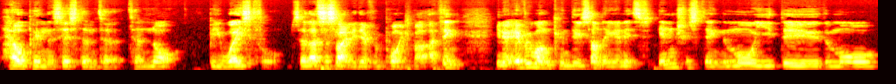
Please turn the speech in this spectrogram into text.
helping the system to to not be wasteful. So that's a slightly different point. But I think you know everyone can do something, and it's interesting. The more you do, the more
